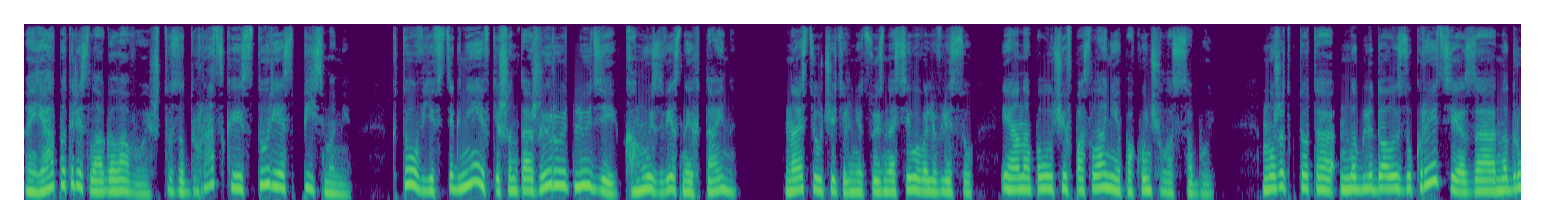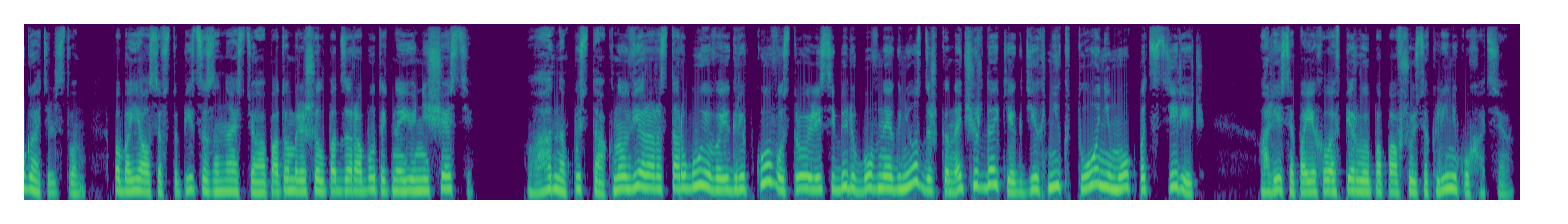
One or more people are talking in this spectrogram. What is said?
Я потрясла головой. Что за дурацкая история с письмами? Кто в Евстигнеевке шантажирует людей? Кому известны их тайны? Настю, учительницу, изнасиловали в лесу, и она, получив послание, покончила с собой. Может, кто-то наблюдал из укрытия за надругательством, побоялся вступиться за Настю, а потом решил подзаработать на ее несчастье? Ладно, пусть так, но Вера Расторгуева и Грибков устроили себе любовное гнездышко на чердаке, где их никто не мог подстеречь. Олеся поехала в первую попавшуюся клинику, хотя...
